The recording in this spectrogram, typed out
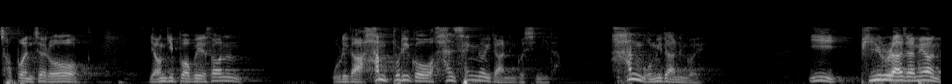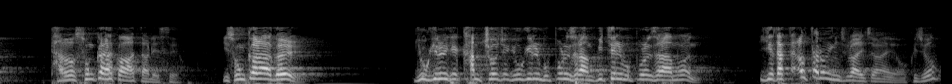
첫 번째로 연기법에서는 우리가 한 뿌리고 한 생명이라는 것입니다. 한 몸이라는 거예요. 이 비유를 하자면 다섯 손가락과 같다 그랬어요. 이 손가락을 여기를 이렇게 감춰줘 여기를 못 보는 사람, 밑에를 못 보는 사람은 이게 다 따로따로인 줄 알잖아요. 그죠?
